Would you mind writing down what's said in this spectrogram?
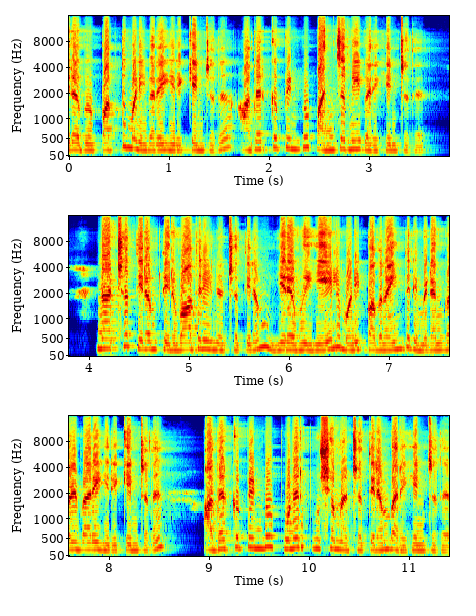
இரவு பத்து மணி வரை இருக்கின்றது. அதற்கு பின்பு பஞ்சமி வருகின்றது. நட்சத்திரம் திருவாதிரை நட்சத்திரம் இரவு ஏழு மணி பதினைந்து நிமிடங்கள் வரை இருக்கின்றது. அதற்கு பின்பு புனர்பூஷம் நட்சத்திரம் வருகின்றது.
